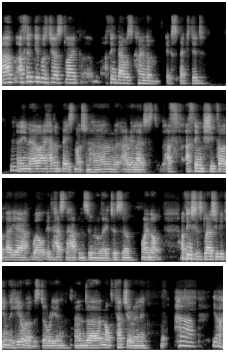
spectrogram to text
Um, I think it was just like I think that was kind of expected. Mm. You know, I haven't based much on her, and I realized I, th- I think she thought that yeah, well, it has to happen sooner or later, so why not? I think she's glad she became the hero of the story and, and uh, not Katja really. Ha. Ja,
